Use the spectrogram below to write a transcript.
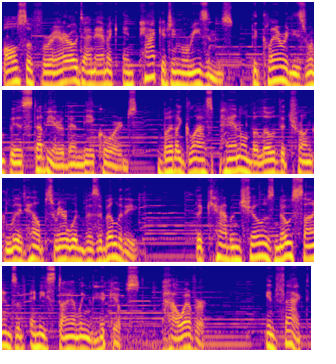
Also for aerodynamic and packaging reasons, the Clarity's rump is stubbier than the Accord's, but a glass panel below the trunk lid helps rearward visibility. The cabin shows no signs of any styling hiccups, however. In fact,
